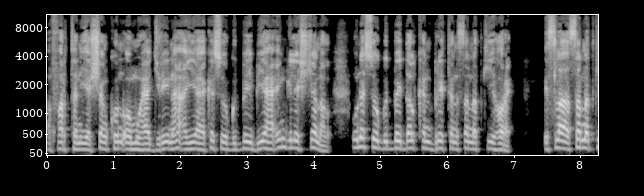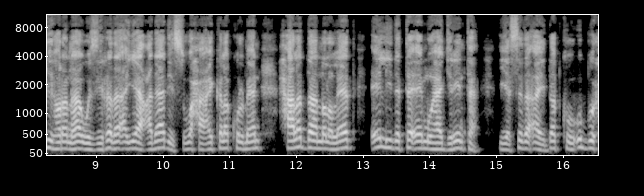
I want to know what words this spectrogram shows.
Afartan iyo shan kun oo muhaajiriin ah ayaa ka soo gudbay biyaha english channel una soo gudbay dalkan britain sannadkii hore. Isla sannadkii horena wasiirada ayaa cadaadis waxa ay kala kulmeen xaaladda nololeed ee liidata ee muhaajiriinta iyo sida ay dadku u buux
